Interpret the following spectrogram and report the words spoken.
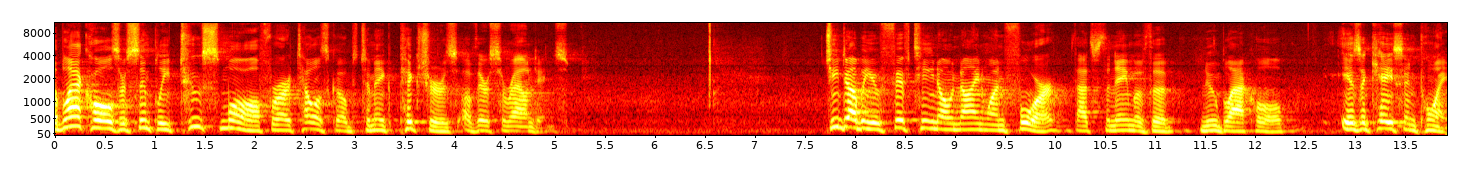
The black holes are simply too small for our telescopes to make pictures of their surroundings. GW 150914, that's the name of the new black hole, is a case in point.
